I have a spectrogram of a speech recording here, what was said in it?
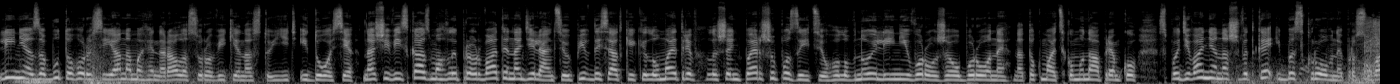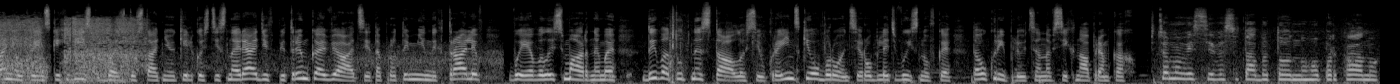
Лінія забутого росіянами генерала Суровікіна стоїть і досі. Наші війська змогли прорвати на ділянці у півдесятки кілометрів лишень першу позицію головної лінії ворожої оборони на Токмацькому напрямку. Сподівання на швидке і безкровне просування українських військ без достатньої кількості снарядів, підтримки авіації та протимінних тралів виявились марними. Дива тут не сталося. Українські оборонці роблять висновки та укріплюються на всіх напрямках. В цьому місці висота бетонного паркану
